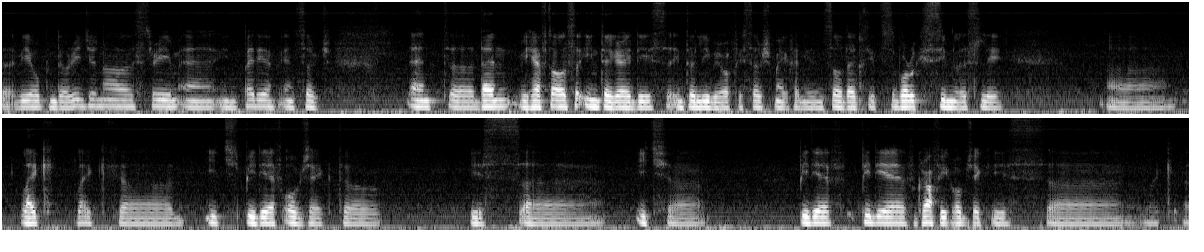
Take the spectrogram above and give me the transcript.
uh, we open the original stream uh, in PDF and search. And uh, then we have to also integrate this into LibreOffice search mechanism so that it works seamlessly uh, like like each PDF object is each PDF PDF graphic object is uh, like uh,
